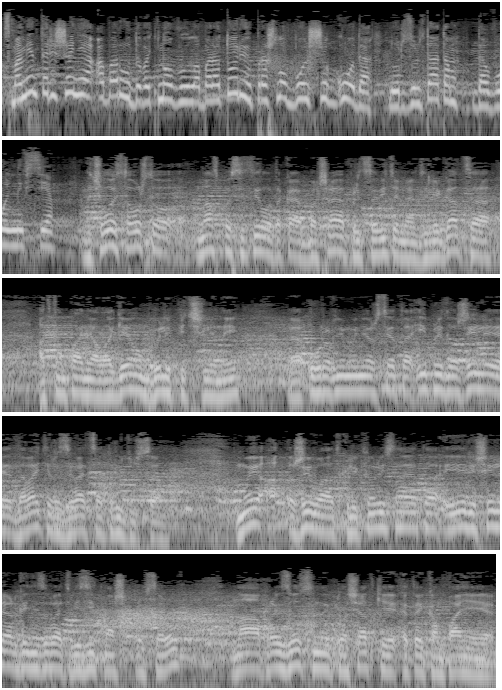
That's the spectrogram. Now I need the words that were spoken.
С момента решения оборудовать новую лабораторию прошло больше года, но результатом довольны все. Началось с того, что нас посетила такая большая представительная делегация от компании «Аллагеум». Были впечатлены э, уровнем университета и предложили давайте развивать сотрудничество. Мы а, живо откликнулись на это и решили организовать визит наших профессоров на производственные площадки этой компании.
